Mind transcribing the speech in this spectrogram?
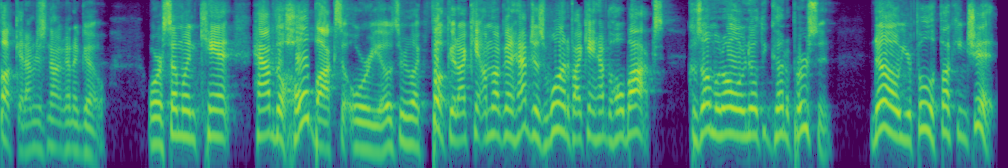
"Fuck it, I'm just not going to go." or someone can't have the whole box of Oreos. They're like, fuck it, I can't, I'm not gonna have just one if I can't have the whole box. Because I'm an all or nothing kind of person. No, you're full of fucking shit.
